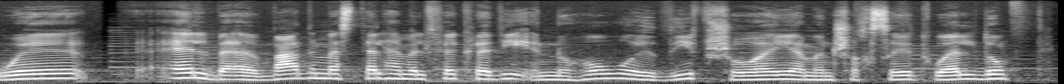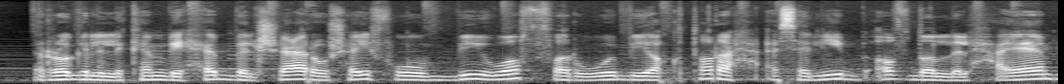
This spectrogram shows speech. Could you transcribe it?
وقال بقى بعد ما استلهم الفكرة دي إن هو يضيف شوية من شخصية والده الراجل اللي كان بيحب الشعر وشايفه بيوفر وبيقترح أساليب أفضل للحياة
